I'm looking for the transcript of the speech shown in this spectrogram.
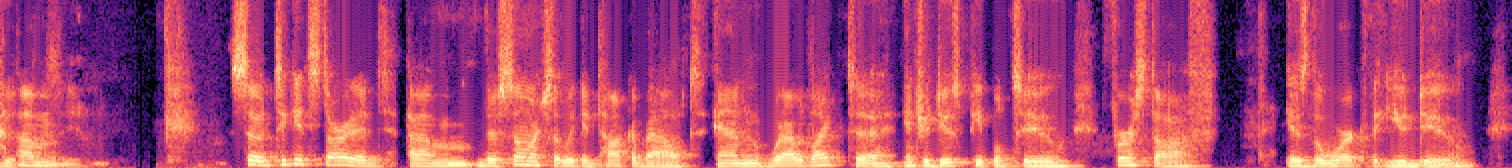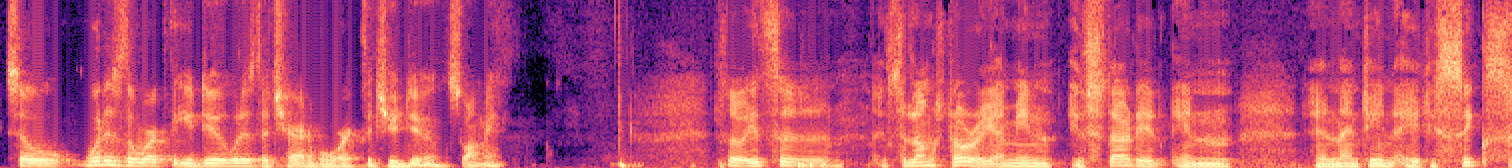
Good um, to see you. So, to get started, um, there's so much that we could talk about. And what I would like to introduce people to, first off, is the work that you do. So, what is the work that you do? What is the charitable work that you do, Swami? So it's a it's a long story. I mean, it started in in 1986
